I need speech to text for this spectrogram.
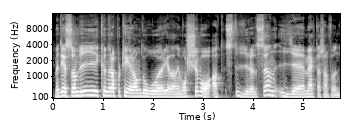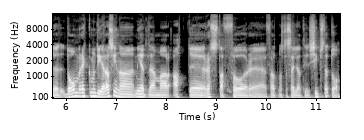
Men det som vi kunde rapportera om då redan i morse var att styrelsen i eh, Mäklarsamfundet, de rekommenderar sina medlemmar att eh, rösta för, eh, för att man ska sälja till Schibsted då.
